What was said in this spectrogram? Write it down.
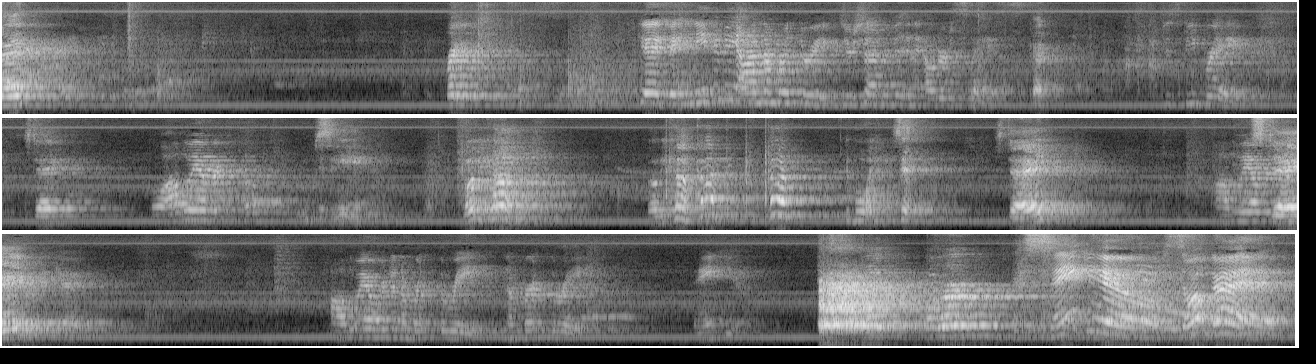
Stay. Break. Good, but you need to be on number three because you're it in outer space. Okay. Just be brave. Stay. Go all the way over. Oh. Oopsie. Moby, come. Moby, come. Come on. Come on. Good boy. Sit. Stay. All the way over Stay. to number three. Good. All the way over to number three. Number three. Thank you. Over. Thank you. So good.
